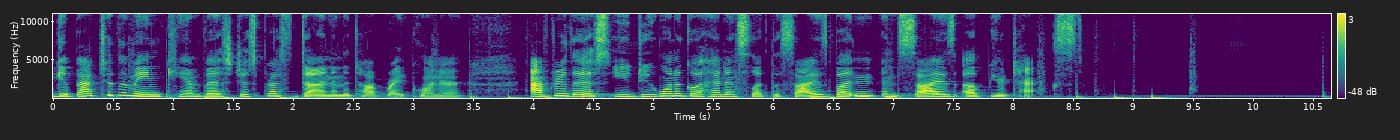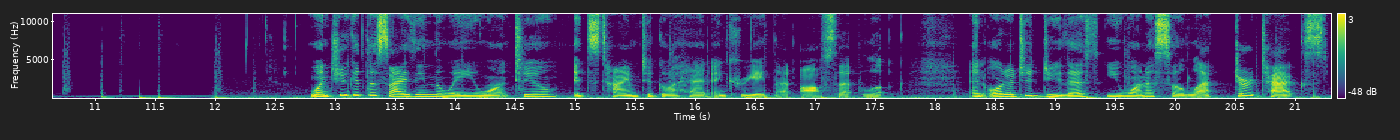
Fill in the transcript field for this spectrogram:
To get back to the main canvas, just press done in the top right corner. After this, you do want to go ahead and select the size button and size up your text. Once you get the sizing the way you want to, it's time to go ahead and create that offset look. In order to do this, you want to select your text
